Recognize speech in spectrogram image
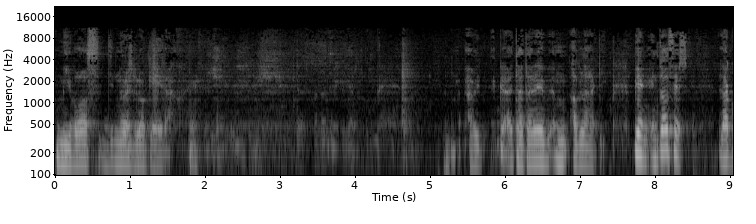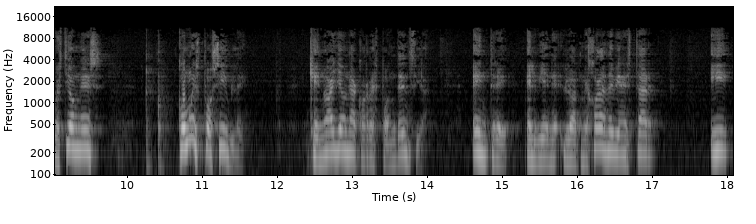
mi voz no es lo que era. Trataré de hablar aquí. Bien, entonces, la cuestión es, ¿cómo es posible que no haya una correspondencia entre las mejoras de bienestar y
